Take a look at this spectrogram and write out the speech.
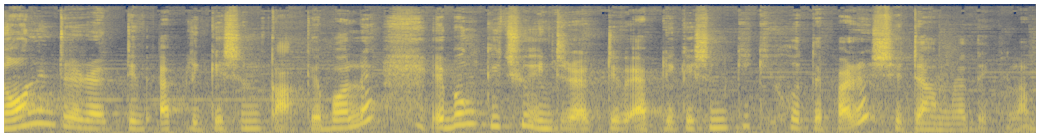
নন ইন্টারাক্টিভ অ্যাপ্লিকেশন কাকে বলে এবং কিছু ইন্টারাক্টিভ অ্যাপ্লিকেশন কী কী হতে পারে সেটা আমরা দেখলাম।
